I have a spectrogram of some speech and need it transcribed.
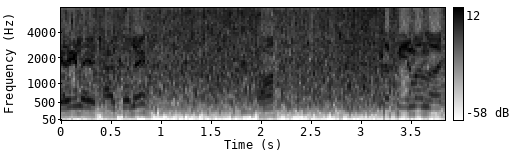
¿Querés que le desaltole? Toma. Está filmando ahí.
